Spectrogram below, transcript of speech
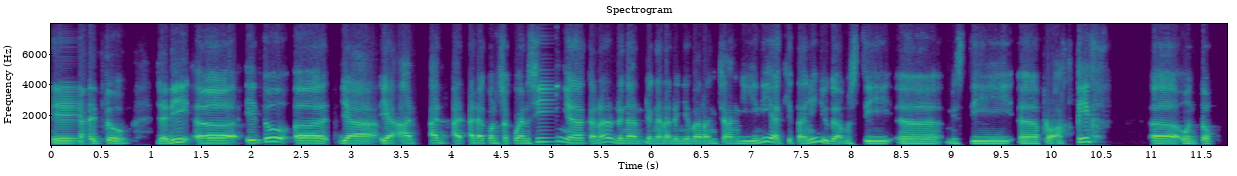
Iya itu. Jadi uh, itu uh, ya ya ad, ad, ada konsekuensinya. Karena dengan dengan adanya barang canggih ini ya kitanya juga mesti uh, mesti uh, proaktif uh, untuk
